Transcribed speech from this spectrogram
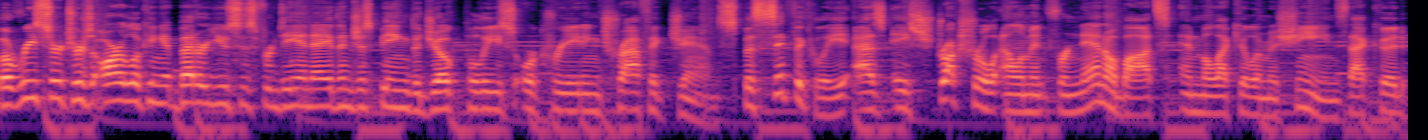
But researchers are looking at better uses for DNA than just being the joke police or creating traffic jams, specifically as a structural element for nanobots and molecular machines that could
